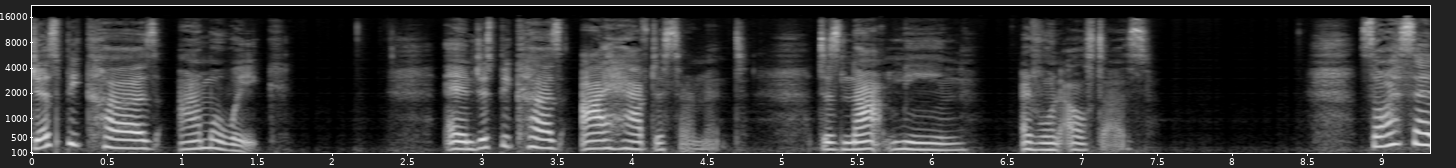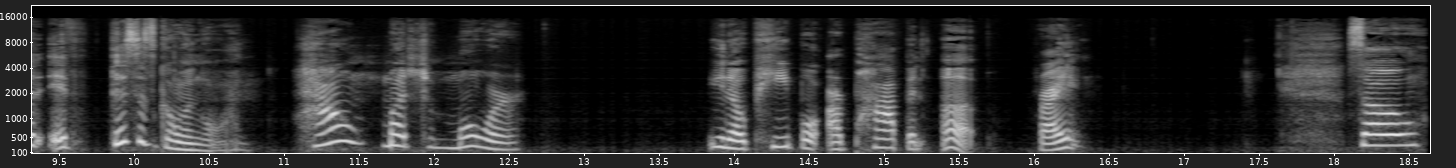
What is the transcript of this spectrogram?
just because I'm awake and just because I have discernment does not mean everyone else does. So I said, if this is going on, how much more you know, people are popping up, right? So,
